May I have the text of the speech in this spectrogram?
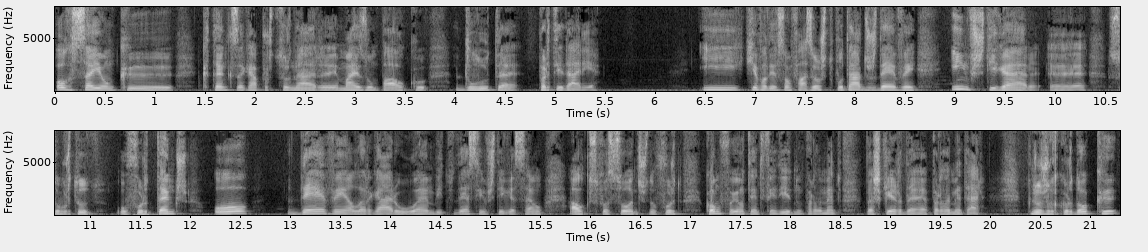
Ou receiam que, que Tancos acabe por se tornar mais um palco de luta partidária? E que avaliação fazem? Os deputados devem investigar, uh, sobretudo, o furto de tanques ou devem alargar o âmbito dessa investigação ao que se passou antes do furto, como foi ontem defendido no Parlamento pela esquerda parlamentar, que nos recordou que,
